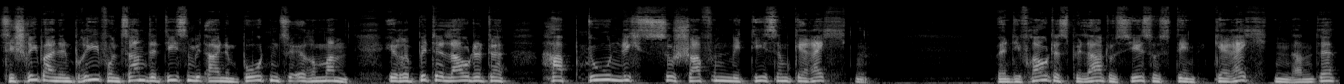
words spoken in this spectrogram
Sie schrieb einen Brief und sandte diesen mit einem Boten zu ihrem Mann. Ihre Bitte lautete Hab du nichts zu schaffen mit diesem Gerechten. Wenn die Frau des Pilatus Jesus den Gerechten nannte,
